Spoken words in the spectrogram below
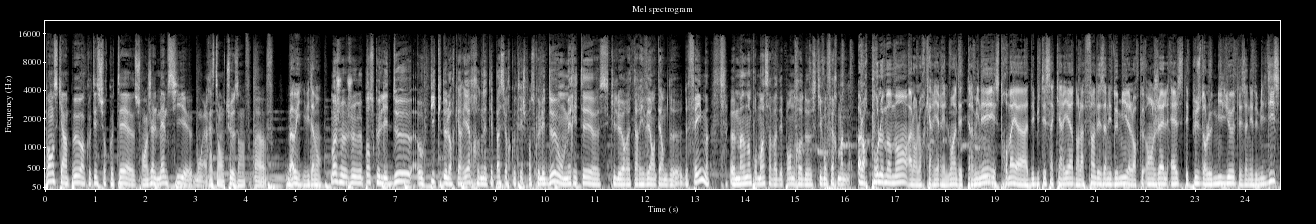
pense qu'il y a un peu un côté surcoté euh, sur Angèle, même si euh, bon, elle reste talentueuse. Hein, faut pas. Bah oui, évidemment. Moi, je, je pense que les deux, au pic de leur carrière, n'étaient pas surcotés. Je pense que les deux ont mérité euh, ce qui leur est arrivé en termes de, de fame. Euh, maintenant, pour moi, ça va dépendre de ce qu'ils vont faire maintenant. Alors pour le moment, alors leur carrière est loin d'être terminée et Stromae a débuté sa carrière dans la fin des années 2000 alors que Angèle, elle, c'était plus dans le milieu des années 2010.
